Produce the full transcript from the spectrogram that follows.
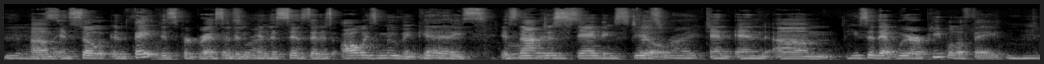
Yes. Um, and so, and faith is progressive in, in the sense that it's always moving, Kathy. Yes, it's not just standing still. That's right. And and um, he said that we're a people of faith, Mm-hmm.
